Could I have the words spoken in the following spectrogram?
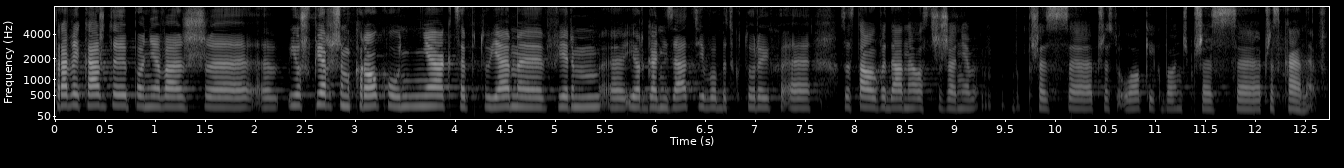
Prawie każdy, ponieważ już w pierwszym kroku nie akceptujemy firm i organizacji, wobec których zostało wydane ostrzeżenie przez, przez UOKiK bądź przez, przez KNF.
